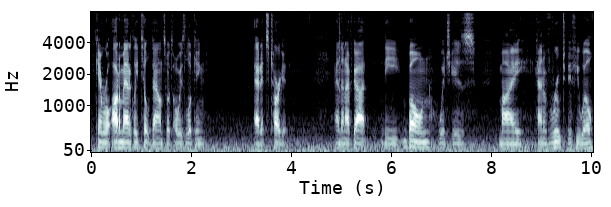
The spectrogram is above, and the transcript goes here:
the camera will automatically tilt down so it's always looking at its target. And then I've got the bone, which is my kind of root, if you will.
